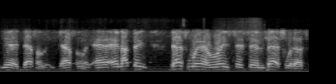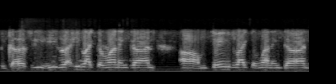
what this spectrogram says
Yeah, definitely, definitely, and, and I think that's where Ray fits in best with us because he he he liked the running gun. Um, Dave liked the running gun.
